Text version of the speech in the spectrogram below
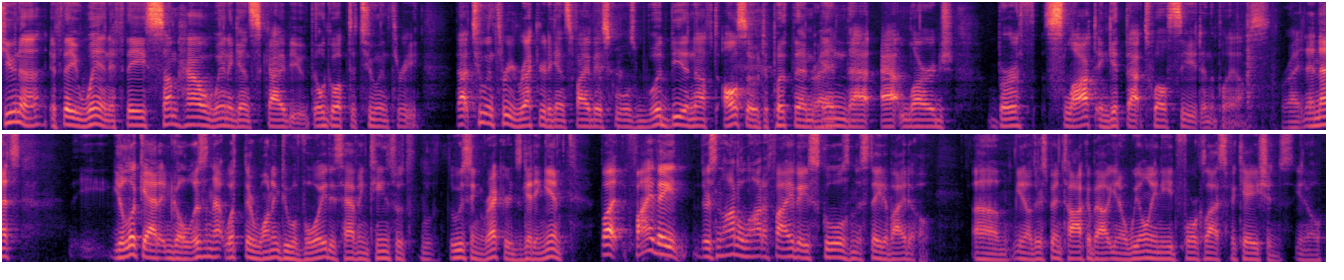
Kuna, if they win, if they somehow win against Skyview, they'll go up to two and three. That two and three record against 5A schools would be enough to also to put them Right. in that at large berth slot and get that 12th seed in the playoffs. right? And that's you look at it and go, isn't that what they're wanting to avoid? Is having teams with losing records getting in? But 5A, there's not a lot of 5A schools in the state of Idaho. Um, you know, there's been talk about, you know, we only need four classifications. You know,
